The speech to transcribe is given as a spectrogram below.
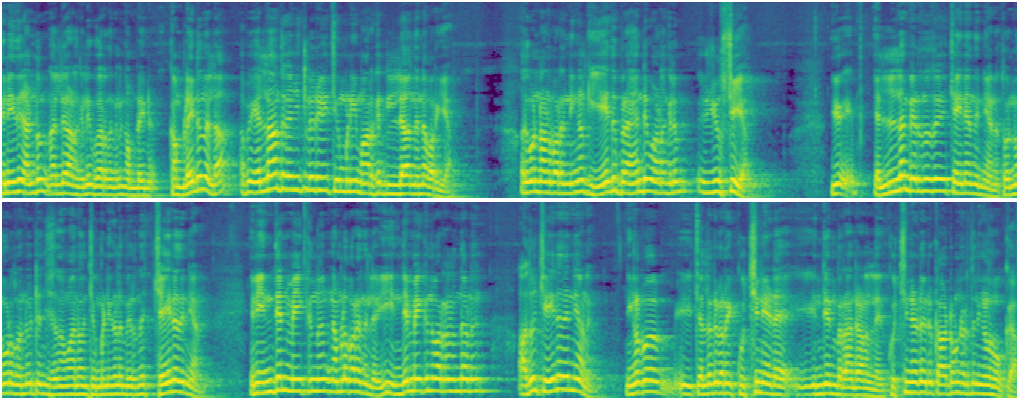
ഇനി ഇത് രണ്ടും നല്ലതാണെങ്കിൽ വേറെ എന്തെങ്കിലും കംപ്ലൈന്റ് കംപ്ലൈന്റ് എന്നല്ല. അപ്പോൾ എല്ലാം കഴിഞ്ഞിട്ടുള്ളൊരു ചിമ്മിണി മാർക്കറ്റിൽ ഇല്ല എന്ന് തന്നെ പറയാം. അതുകൊണ്ടാണ് പറയുന്നത് നിങ്ങൾക്ക് ഏത് ബ്രാൻഡ് വേണമെങ്കിലും യൂസ് ചെയ്യാം. എല്ലാം വരുന്നത് ചൈന തന്നെയാണ്. തൊണ്ണൂറ് തൊണ്ണൂറ്റഞ്ച് ശതമാനവും ചുമണികളും വരുന്നത് ചൈന തന്നെയാണ്. ഇനി ഇന്ത്യൻ മേക്ക് എന്ന് നമ്മൾ പറയുന്നില്ല ഈ ഇന്ത്യൻ മേക്ക് എന്ന് പറഞ്ഞാൽ എന്താണ്? അതും ചൈന തന്നെയാണ്. നിങ്ങളിപ്പോൾ ഈ ചിലർ പറയും കൊച്ചിനയുടെ ഇന്ത്യൻ ബ്രാൻഡാണല്ലേ കൊച്ചിനയുടെ ഒരു കാർട്ടൂൺ എടുത്ത് നിങ്ങൾ നോക്കുക.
